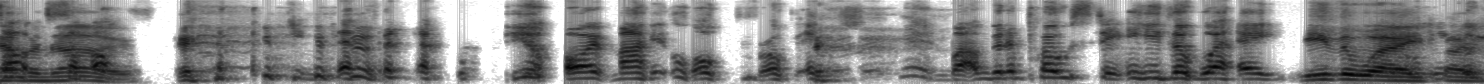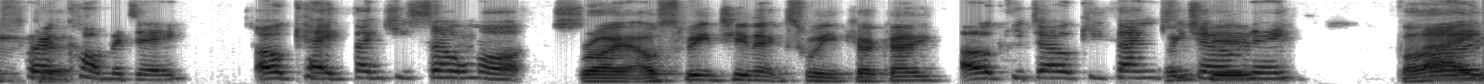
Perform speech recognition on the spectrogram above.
never socks off. know. you never know. Or it might look rubbish. But I'm gonna post it either way. Either way, It'll good for a comedy. Okay, thank you so much. Right, I'll speak to you next week. Okay. Okie dokie. Thank you, Thank you. Jody. Bye.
